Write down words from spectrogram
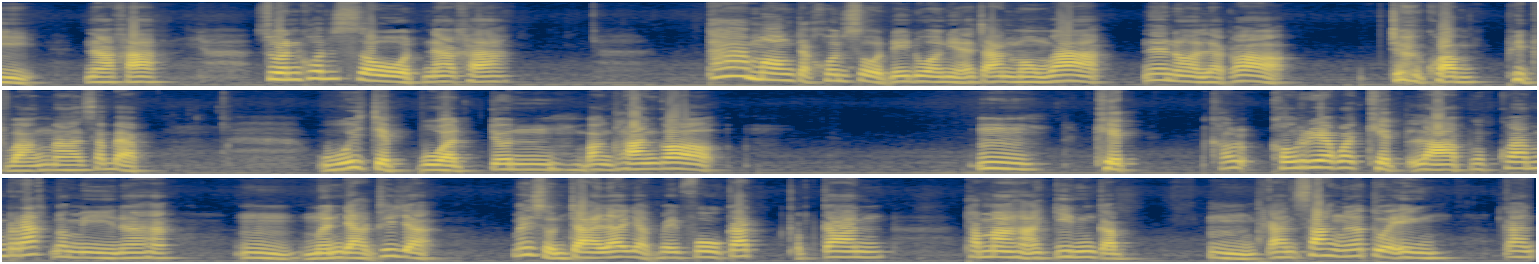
ดีนะคะ ส่วนคนโสดนะคะ ถ้ามองจากคนโสดในดวงเนี่ยอาจารย์มองว่าแน่นอนแล้วก็เจอความผิดหวังมาซะแบบอุ้ยเจ็บปวดจนบางครั้งก็ อืม เข็ด เขาเขาเรียกว่าเข็ดลาบกับความรักก็มีนะคะอืมเหมือนอยากที่จะไม่สนใจแล้วอยากไปโฟกัสกับการทำมาหากินกับอืมการสร้างเนื้อตัวเอง การ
